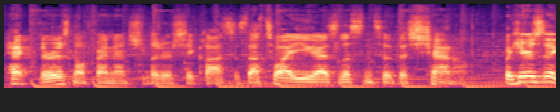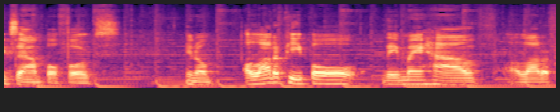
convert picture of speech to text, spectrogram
Heck, there is no financial literacy classes. That's why you guys listen to this channel. But here's the example, folks. You know, a lot of people, they may have a lot of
